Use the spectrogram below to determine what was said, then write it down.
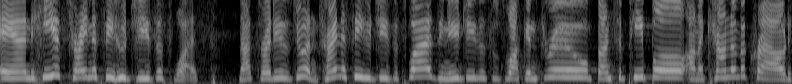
And he is trying to see who Jesus was. That's what he was doing, trying to see who Jesus was. He knew Jesus was walking through, a bunch of people on account of the crowd.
